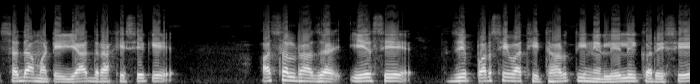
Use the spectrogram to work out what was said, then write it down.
સદા માટે યાદ રાખે છે કે અસલ રાજા એ છે જે પરસેવાથી ધરતીને લીલી કરે છે.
